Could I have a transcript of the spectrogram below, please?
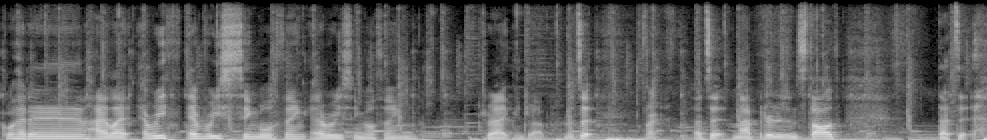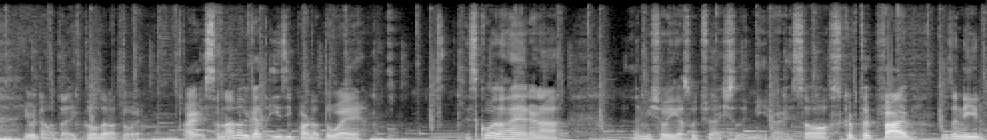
Go ahead and highlight every every single thing every single thing. Drag and drop. That's it. All right that's it. Map editor is installed. That's it. You were done with that. Close that out the way. All right so now that we got the easy part out the way let's go ahead and uh let me show you guys what you actually need all right so script 5 is a need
